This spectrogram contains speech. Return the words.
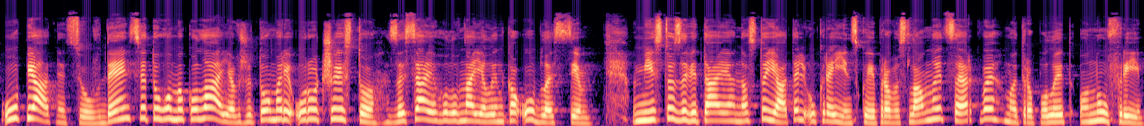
У п'ятницю, в день Святого Миколая, в Житомирі урочисто засяє головна ялинка області. В місто завітає настоятель Української православної церкви митрополит Онуфрій.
